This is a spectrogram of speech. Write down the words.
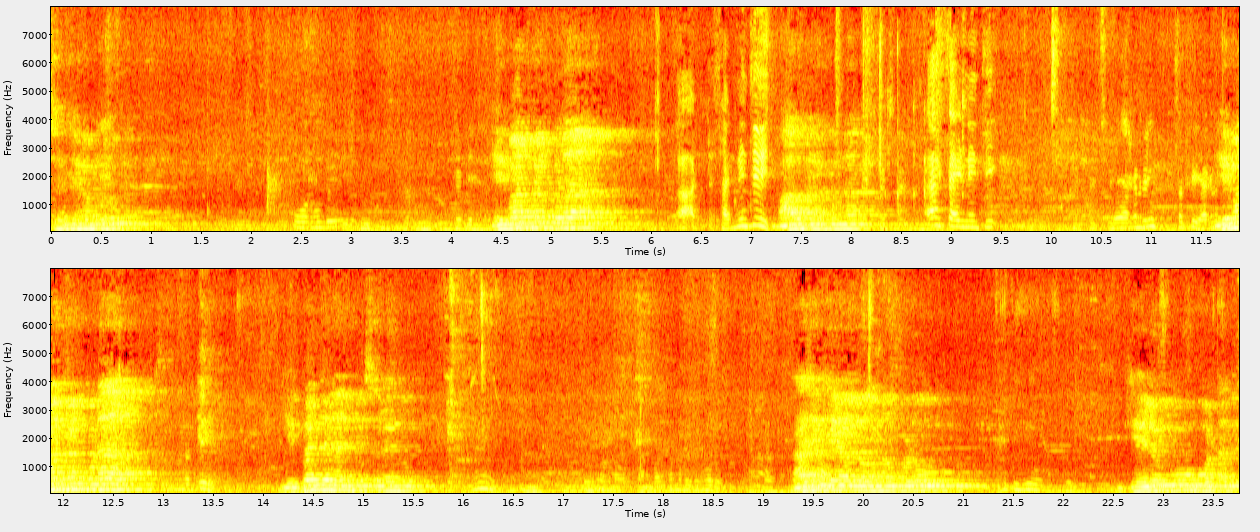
చెప్పినప్పుడు ఏమాత్రం కూడా సైడ్ నుంచి. బాధపడకుండా సైడ్ నుంచి. ఏమాత్రం కూడా ఇబ్బంది అని అనిపించలేదు రాజకీయాల్లో ఉన్నప్పుడు గెలుపు ఓటమి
